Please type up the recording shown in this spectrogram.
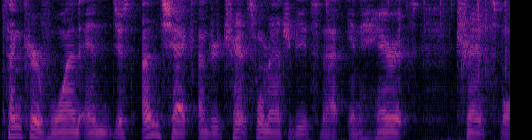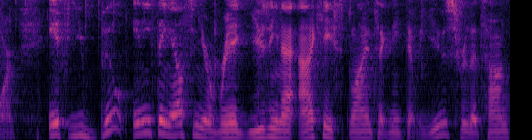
tongue curve one, and just uncheck under transform attributes that inherits transform. If you built anything else in your rig using that IK spline technique that we use for the tongue,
